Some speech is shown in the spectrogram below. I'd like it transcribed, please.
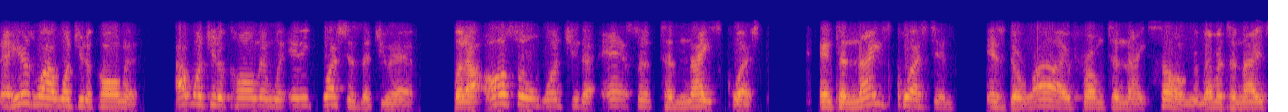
Now, here's why I want you to call in. I want you to call in with any questions that you have. But I also want you to answer tonight's question. And tonight's question is derived from tonight's song. Remember, tonight's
